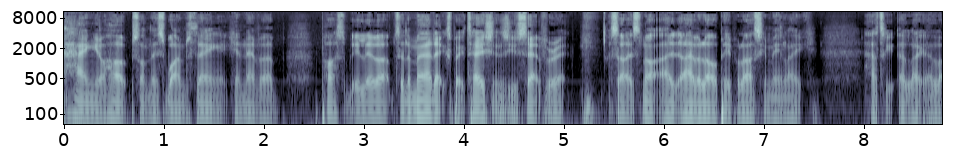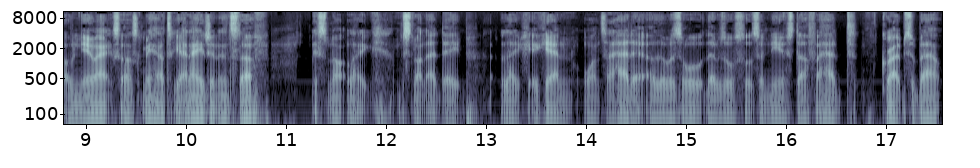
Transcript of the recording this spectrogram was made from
hang your hopes on this one thing, it can never possibly live up to the mad expectations you set for it. So it's not. I, I have a lot of people asking me like how to uh, like a lot of new acts asking me how to get an agent and stuff. It's not like it's not that deep. Like again, once I had it, there was all there was all sorts of new stuff I had gripes about.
